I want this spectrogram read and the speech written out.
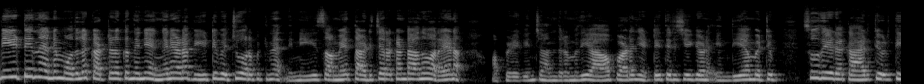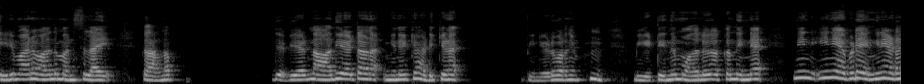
വീട്ടിൽ നിന്ന് എന്നെ മുതലെ കട്ടെടുക്കുന്ന നിന്നെ എങ്ങനെയാടാ വീട്ടിൽ വെച്ച് ഉറപ്പിക്കുന്നത്? നിന്നെ ഈ സമയത്ത് അടിച്ചിറക്കണ്ടെന്ന് പറയണം. അപ്പോഴേക്കും ചന്ദ്രമതി ആ പാടെ ഞെട്ടി തിരിച്ചിരിക്കുകയാണ് എന്ത് ചെയ്യാൻ പറ്റും? സുധിയുടെ കാര്യത്തിൽ ഒരു തീരുമാനമാണെന്ന് മനസ്സിലായി. കാരണം രവിയേട്ടൻ ആദ്യമായിട്ടാണ് ഇങ്ങനെയൊക്കെ അടിക്കണേ. പിന്നീട് പറഞ്ഞു വീട്ടിൽ നിന്ന് മുതൽ മുതലൊക്കെ നിന്നെ നീ ഇനി എവിടെ എങ്ങനെയാടാ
